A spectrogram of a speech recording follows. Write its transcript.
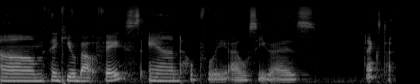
Um, thank you about face, and hopefully I will see you guys next time.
